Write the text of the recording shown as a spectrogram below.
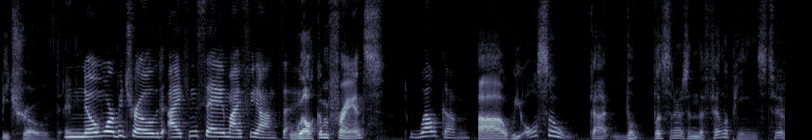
betrothed. anymore. No more betrothed. I can say my fiance. Welcome, France. Welcome. Uh, we also got the listeners in the Philippines too.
